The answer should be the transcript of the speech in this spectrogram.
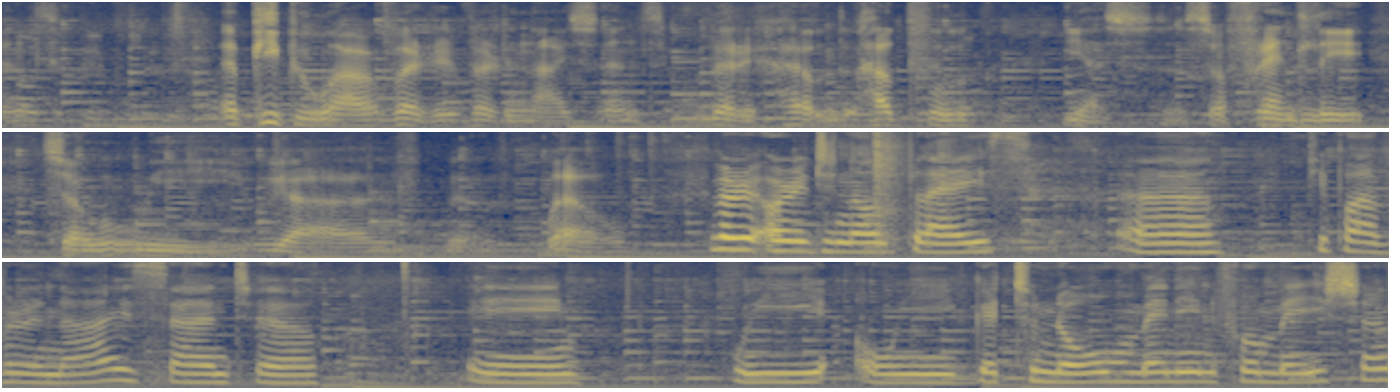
and people are very, very nice and very hel- helpful. Yes, so friendly. So we we are uh, well. very original place. Uh, people are very nice, and uh, eh, we we get to know many information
